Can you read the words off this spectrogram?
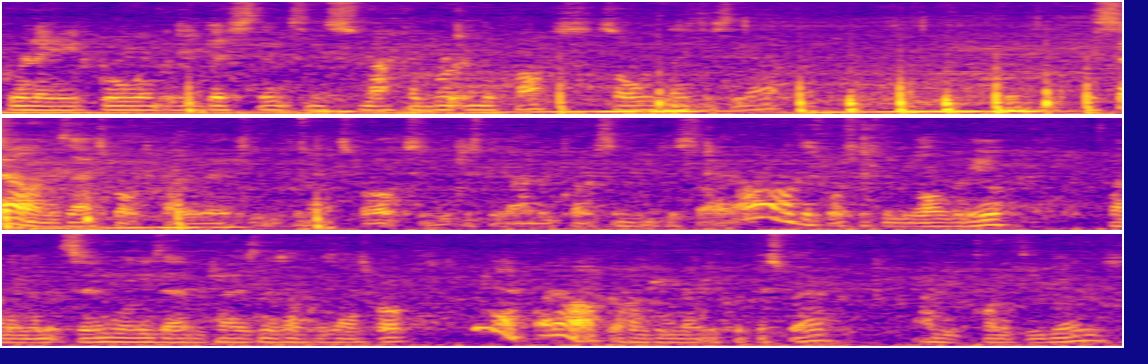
grenade go into the distance and smack a brute in the pus. It's always nice to see that. He's selling his Xbox by the way, if you use an Xbox and you're just a random person, you just like, oh, I'll just watch this really long video, 20 minutes in when he's advertising his uncle's Xbox. Yeah, why not? I've got 190 quid to spare. I need 23 games.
